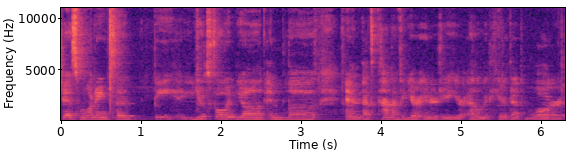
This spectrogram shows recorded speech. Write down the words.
Just wanting to be youthful and young and love. And that's kind of your energy, your element here. That water.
